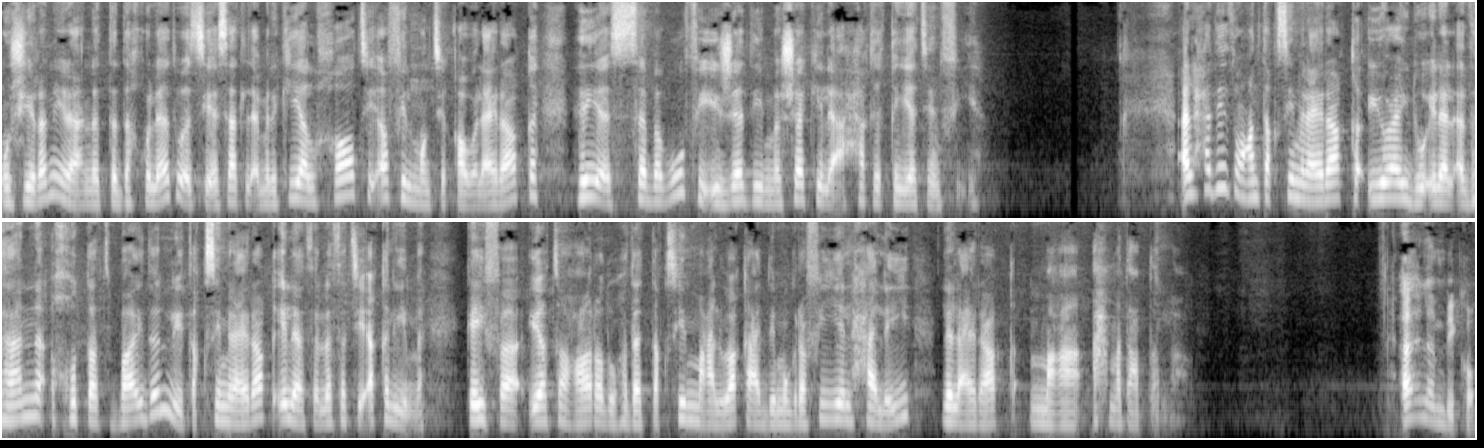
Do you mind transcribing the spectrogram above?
مشيرا إلى أن التدخلات والسياسات الأمريكية الخاطئة في المنطقة والعراق هي السبب في إيجاد مشاكل حقيقية فيه. الحديث عن تقسيم العراق يعيد إلى الأذهان خطة بايدن لتقسيم العراق إلى ثلاثة أقليم. كيف يتعارض هذا التقسيم مع الواقع الديمغرافي الحالي للعراق مع أحمد عبد الله أهلا بكم.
